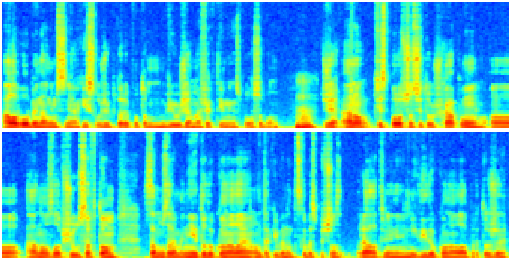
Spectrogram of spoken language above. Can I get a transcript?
alebo objednaním si nejakých služieb, ktoré potom využijem efektívnym spôsobom. Mm-hmm. Čiže áno, tie spoločnosti to už chápu, uh, áno, zlepšujú sa v tom. Samozrejme, nie je to dokonalé, on taký kybernetická bezpečnosť relatívne nie je nikdy dokonalá, pretože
